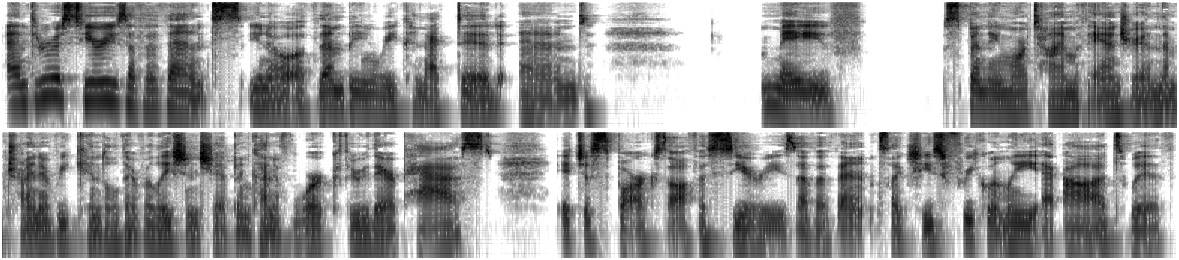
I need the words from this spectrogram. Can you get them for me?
and through a series of events you know of them being reconnected and Maeve spending more time with Andrea and them trying to rekindle their relationship and kind of work through their past it just sparks off a series of events like she's frequently at odds with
